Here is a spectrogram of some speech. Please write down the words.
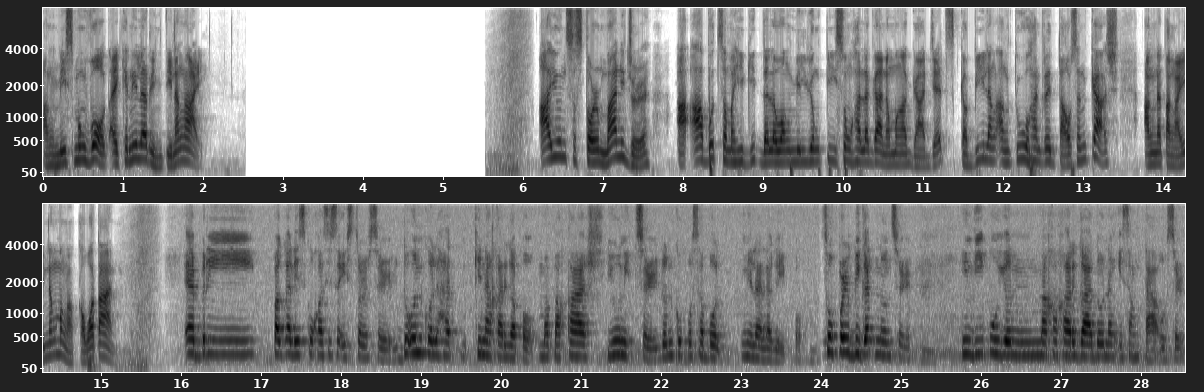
ang mismong vault ay kanila ring tinangay. Ayon sa store manager, aabot sa mahigit 2 milyong pisong halaga ng mga gadgets kabilang ang 200,000 cash ang natangay ng mga kawatan. Every pag-alis ko kasi sa store, sir, doon ko lahat kinakarga po. Mapa-cash, unit, sir. Doon ko po sa vault nilalagay po. Super bigat nun, sir. Hindi po yun makakargado ng isang tao, sir.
